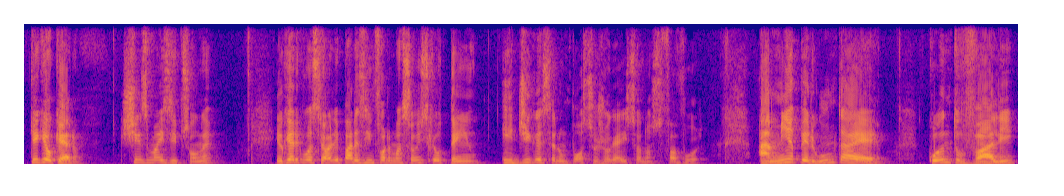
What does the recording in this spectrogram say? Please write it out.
O que, que eu quero? X mais Y, né? Eu quero que você olhe para as informações que eu tenho e diga se eu não posso jogar isso a nosso favor. A minha pergunta é, quanto vale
